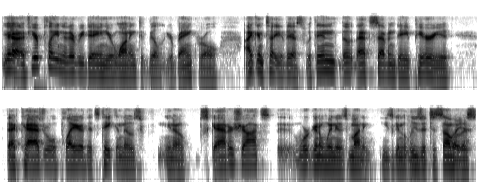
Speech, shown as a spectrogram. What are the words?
Yeah, if you're playing it every day and you're wanting to build your bankroll, I can tell you this: within the, that seven-day period, that casual player that's taking those, you know, scatter shots, uh, we're going to win his money. He's going to lose it to some oh, of yeah. us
